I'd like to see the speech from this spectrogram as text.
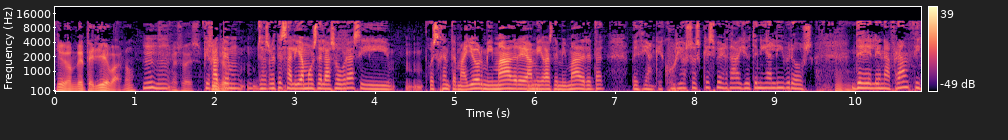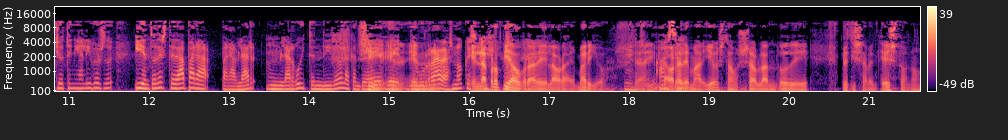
Y donde te lleva, ¿no? Ujú. Eso es. Fíjate, Sí, lo- muchas veces salíamos de las obras y mm, pues gente mayor, mi Mm. madre, amigas de mi madre, tal, me decían, qué curioso, es que es verdad, yo tenía libros Mm. de Elena Francis, yo tenía libros de... Y entonces te da para, para hablar un largo y tendido la cantidad Sí, de, de- en- de burradas, ¿no? Que en es la que- propia obra de La Hora de Mario. O sea, Sí. En Ah, La Hora ¿sí? de Mario estamos hablando de precisamente esto, ¿no?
